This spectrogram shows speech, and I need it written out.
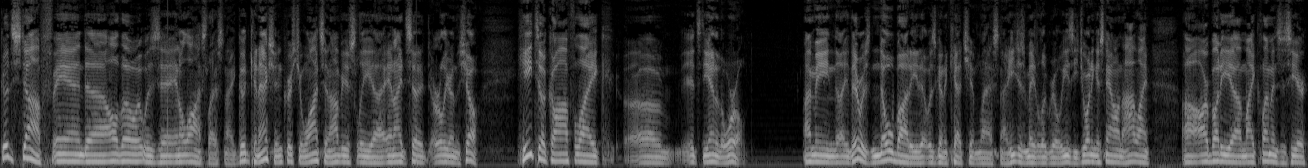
Good stuff. And uh, although it was uh, in a loss last night, good connection. Christian Watson, obviously, uh, and I'd said it earlier in the show, he took off like um it's the end of the world. I mean, uh, there was nobody that was going to catch him last night. He just made it look real easy. Joining us now on the hotline, uh, our buddy uh, Mike Clemens is here.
